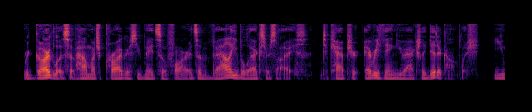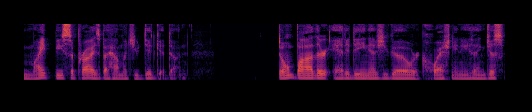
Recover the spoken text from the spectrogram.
Regardless of how much progress you've made so far, it's a valuable exercise to capture everything you actually did accomplish. You might be surprised by how much you did get done. Don't bother editing as you go or questioning anything. Just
